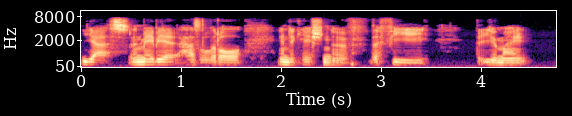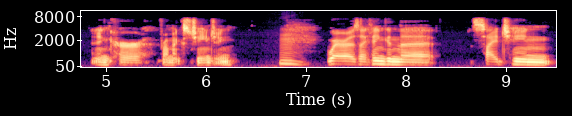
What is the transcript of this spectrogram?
yes, and maybe it has a little indication of the fee that you might incur from exchanging. Hmm. Whereas I think in the sidechain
